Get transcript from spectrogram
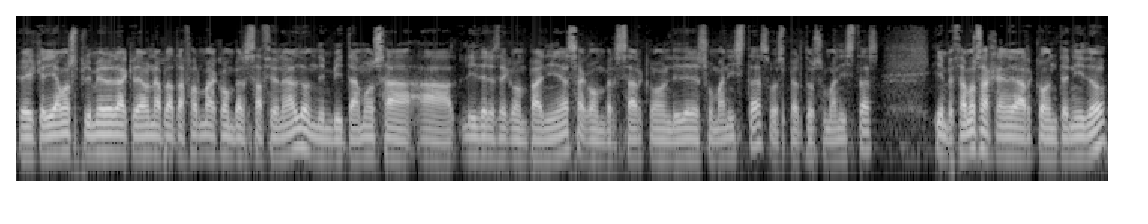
eh, queríamos primero era crear una plataforma conversacional donde invitamos a, líderes de compañías a conversar con líderes humanistas o expertos humanistas y empezamos a generar contenido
